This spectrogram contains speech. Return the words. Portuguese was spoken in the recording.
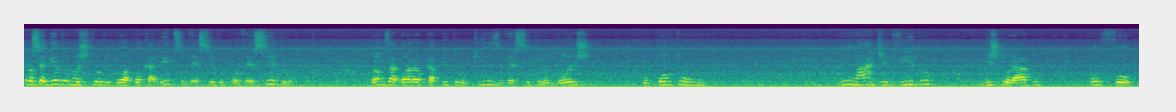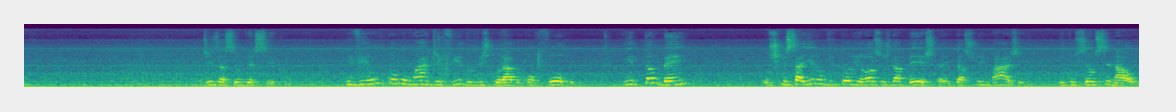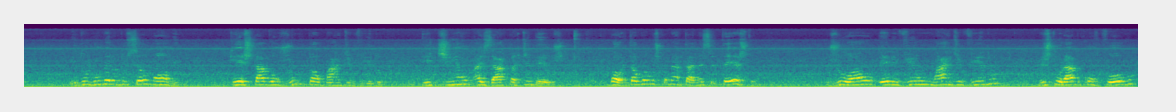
Prosseguindo no estudo do Apocalipse, versículo por versículo, vamos agora ao capítulo 15, versículo 2, do ponto 1. Um mar de vidro misturado com fogo. Diz assim o versículo: E vi um como um mar de vidro misturado com fogo, e também os que saíram vitoriosos da besta e da sua imagem e do seu sinal e do número do seu nome, que estavam junto ao mar de vidro e tinham as harpas de Deus. Bom, então vamos comentar nesse texto. João, ele viu um mar de vidro misturado com fogo.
